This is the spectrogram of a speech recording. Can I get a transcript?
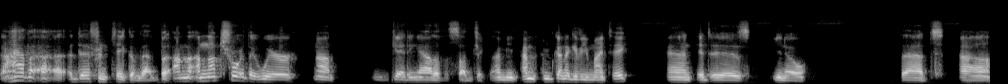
I have a, a different take on that, but I'm I'm not sure that we're not getting out of the subject. I mean, I'm I'm going to give you my take, and it is you know that uh,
